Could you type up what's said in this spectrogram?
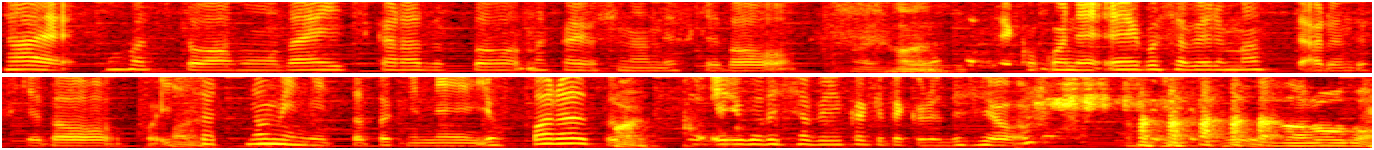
ははい。もほちとはもう第一からずっと仲良しなんですけど、いもほちここに英語喋れますってあるんですけど、こう一緒に飲みに行った時に酔っ払うとずっと英語で喋りかけてくるんですよ。なるほど。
